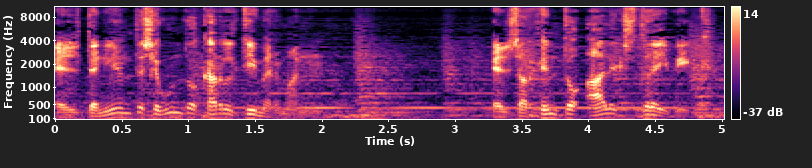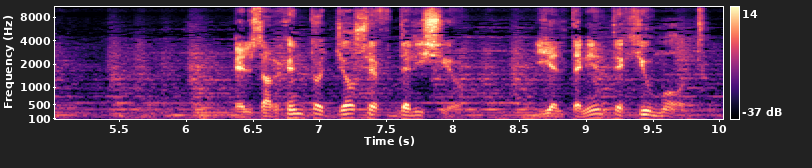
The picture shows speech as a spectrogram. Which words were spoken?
El teniente segundo Karl Timmerman, el sargento Alex Dreivik, el sargento Joseph Delisio. Y el teniente Hugh Mott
